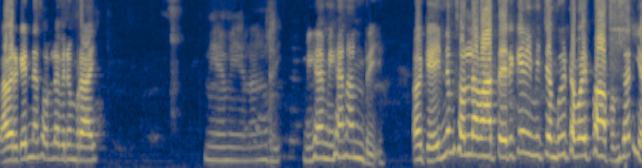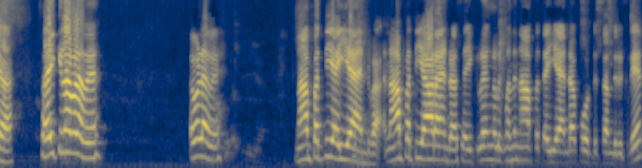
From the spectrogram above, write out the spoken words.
அவருக்கு என்ன சொல்ல விரும்புறாய்? மிக மிக நன்றி. மிக மிக நன்றி. ஓகே இன்னும் சொல்ல வார்த்தை இருக்கே நீ மிச்சம் வீட்டை போய் பார்ப்போம். சரியா? சைக்கிள் எவ்வளவு? எவ்வளவு? நாற்பத்தி ஐயாயிரம் ரூபாய் நாற்பத்தி ஆறாயிரம் ரூபாய் சைக்கிள் எங்களுக்கு வந்து நாற்பத்தி ஐயாயிரம் ரூபாய் போட்டு தந்திருக்கிறேன்.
